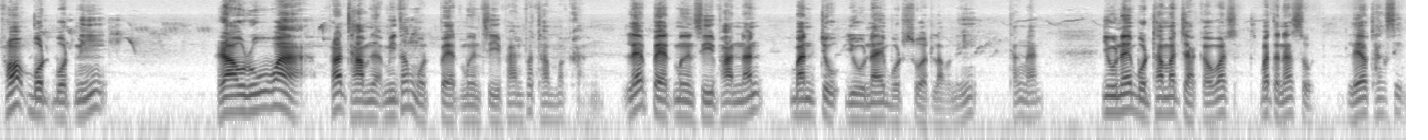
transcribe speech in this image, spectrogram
เพราะบทบทนี้ เรารู้ว่าพระธรรมเนี่ยมีทั้งหมด 84,000 พระธรรมขันธ์และ 84,000 นั้น บรรจุอยู่ในบทสวดเหล่านี้ทั้งนั้น อยู่ในบทธรรมจักรวัตนสูตรแล้วทั้งสิ้น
